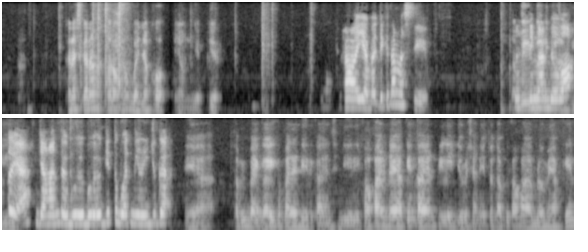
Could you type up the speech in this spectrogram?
karena sekarang orang-orang banyak kok yang gap year Oh iya, berarti kita mesti tapi mesti ngambil lagi- waktu ya. Jangan terburu-buru gitu buat milih juga. Iya, tapi baik lagi kepada diri kalian sendiri. Kalau kalian udah yakin, kalian pilih jurusan itu. Tapi kalau kalian belum yakin,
